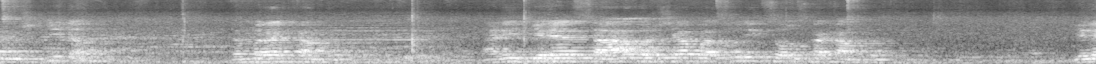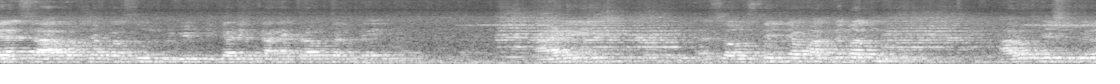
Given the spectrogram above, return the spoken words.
दृष्टीनं धर्मराज काम करतो. आणि गेल्या सहा वर्षापासून ही संस्था काम करते. गेल्या सहा वर्षापासून विविध ठिकाणी कार्यक्रम करते. आणि संस्थेच्या माध्यमातून आरोग्य शिबिर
